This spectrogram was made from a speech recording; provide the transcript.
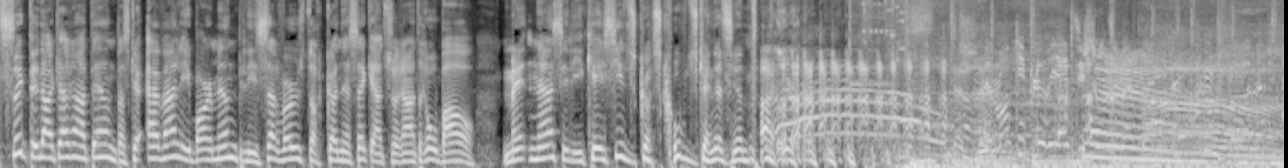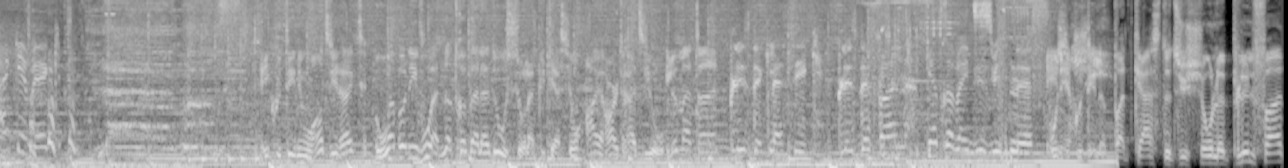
sais que t'es dans la quarantaine parce qu'avant, les barmen puis les serveuses te reconnaissaient quand tu rentrais au bar. Maintenant, c'est les caissiers du Costco du Canadien Tire. Ne manquez plus rien du show du matin. À Québec. Écoutez-nous en direct ou abonnez-vous à notre balado sur l'application iHeartRadio. Le matin, Plus de classiques, plus de fun. 98.9. vous écoutez le podcast du show le plus le fun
